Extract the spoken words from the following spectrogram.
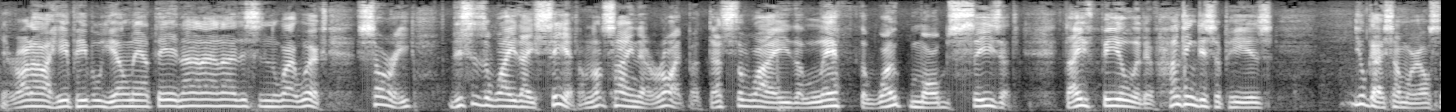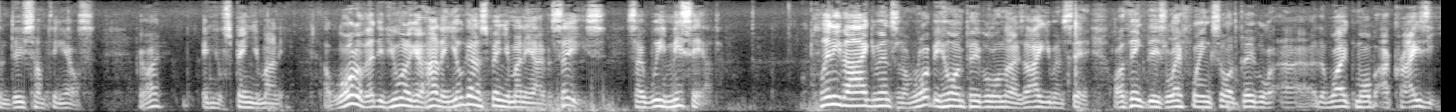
Now, right, I hear people yelling out there, no, no, no, this isn't the way it works. Sorry, this is the way they see it. I'm not saying they're right, but that's the way the left, the woke mob sees it. They feel that if hunting disappears, you'll go somewhere else and do something else right? And you'll spend your money. A lot of it, if you want to go hunting, you'll go and spend your money overseas. So we miss out. Plenty of arguments, and I'm right behind people on those arguments there. I think these left-wing side people, uh, the woke mob, are crazy.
